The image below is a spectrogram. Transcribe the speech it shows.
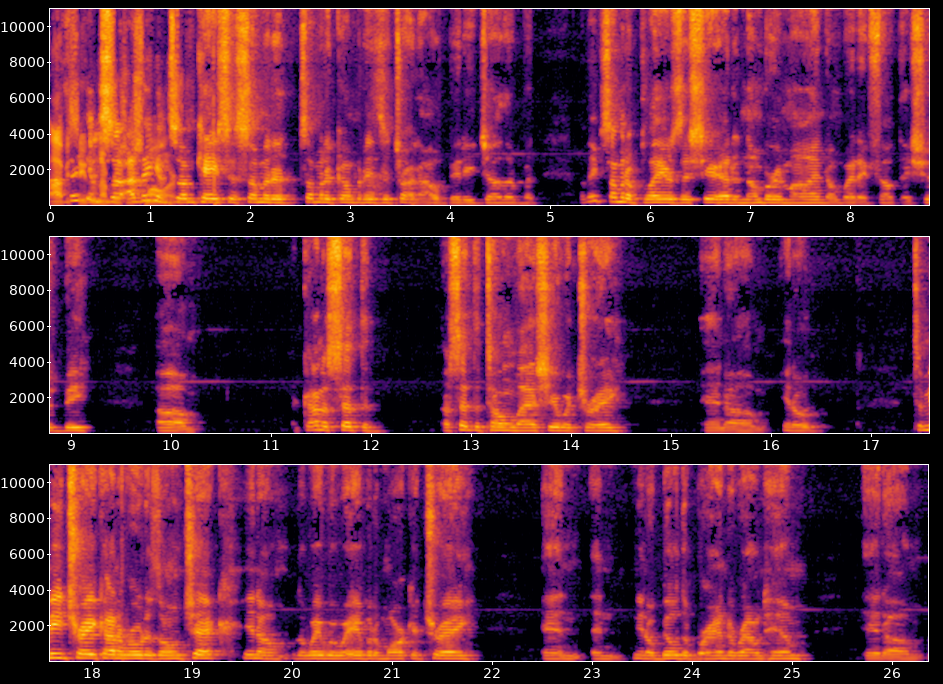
obviously I the numbers so, i think in some cases some of the some of the companies are trying to outbid each other but i think some of the players this year had a number in mind on where they felt they should be. Um, i kind of set the I set the tone last year with Trey, and um, you know, to me, Trey kind of wrote his own check. You know, the way we were able to market Trey, and and you know, build a brand around him. It um,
